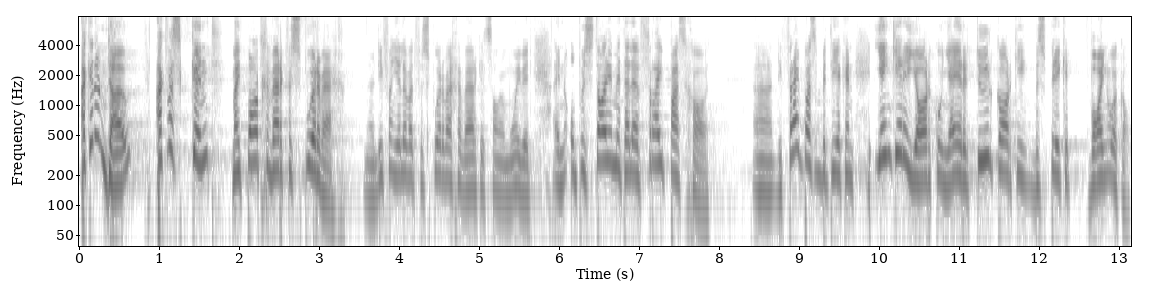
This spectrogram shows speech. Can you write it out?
ek kan onthou, ek was kind, my pa het gewerk vir spoorweg. Nou die van julle wat vir spoorweg gewerk het, sal nou mooi weet. En op 'n stadium het hulle 'n vrypas gehad. Uh die vrypas beteken een keer 'n jaar kon jy 'n retourkaartjie bespreek het waarheen ook al.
